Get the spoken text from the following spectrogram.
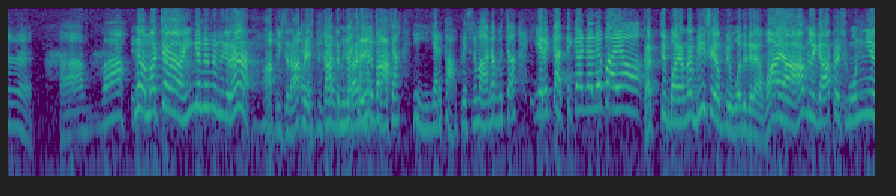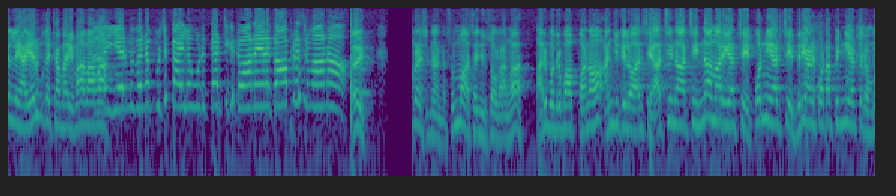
இரு. ஆபீசர் கத்திக்காண்டாலே பயம். தான் மீசை எப்படி ஒதுக்குற? வாயா ஆம்பளைக்கு ஆபரேஷன் ஒன்னும் இல்லையா? எறும்பு கச்சா மாதிரி. வா வா வா. எறும்பு வேணா புடிச்சு கையில உடு கடிச்சுக்கிட்டு வானா எனக்கு ஆபரேஷன் ஏய் ஆபரேஷன் சும்மா செஞ்சு சொல்றாங்க. அறுபது ரூபாய் பணம் அஞ்சு கிலோ அரிசி அரிசினா அரிசி என்ன மாதிரி அரிசி பொன்னி அரிசி பிரியாணி போட்டா பின்னி எடுத்துடும்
